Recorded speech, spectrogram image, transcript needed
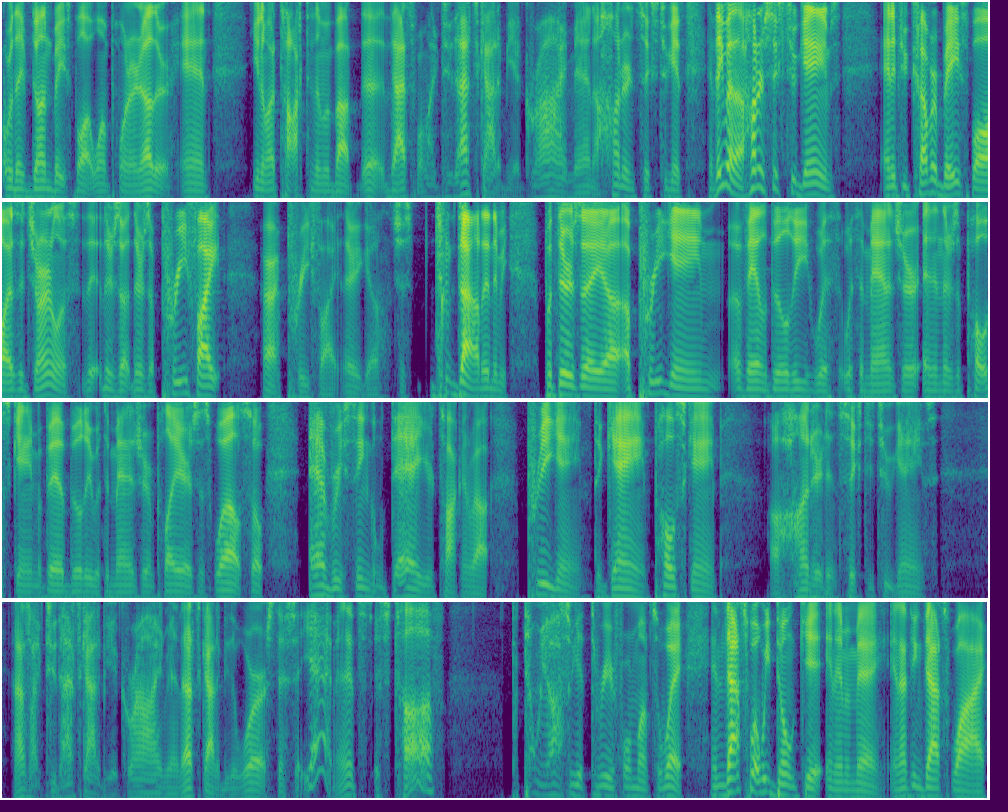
or they've done baseball at one point or another, and you know, I talked to them about that's where I'm like, dude, that's got to be a grind, man. 162 games, and think about that, 162 games, and if you cover baseball as a journalist, there's a there's a pre-fight all right, pre-fight. There you go. Just dialed into me. But there's a uh, a pre-game availability with with the manager, and then there's a post-game availability with the manager and players as well. So every single day you're talking about pre-game, the game, post-game, 162 games. And I was like, dude, that's got to be a grind, man. That's got to be the worst. They say, yeah, man, it's it's tough. But then we also get three or four months away, and that's what we don't get in MMA. And I think that's why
